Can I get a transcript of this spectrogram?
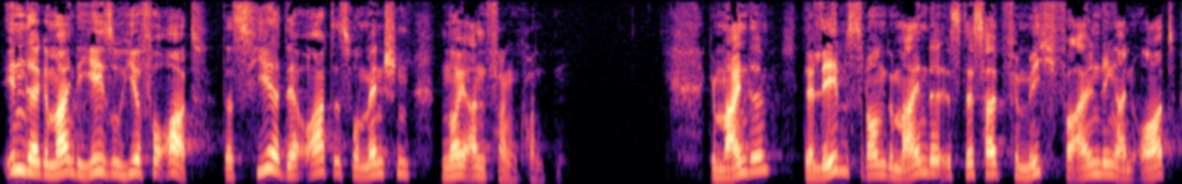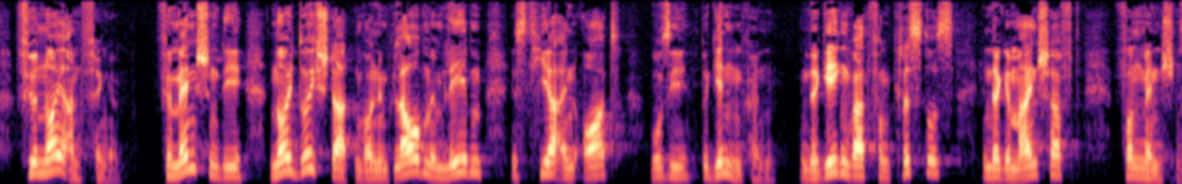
in der Gemeinde Jesu hier vor Ort. Dass hier der Ort ist, wo Menschen neu anfangen konnten. Gemeinde der Lebensraum Gemeinde ist deshalb für mich vor allen Dingen ein Ort für Neuanfänge. Für Menschen, die neu durchstarten wollen im Glauben, im Leben, ist hier ein Ort, wo sie beginnen können. In der Gegenwart von Christus, in der Gemeinschaft von Menschen.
